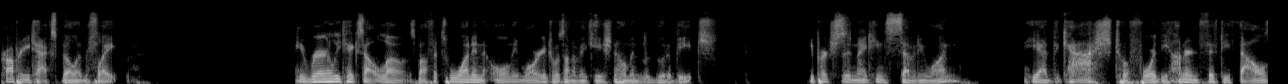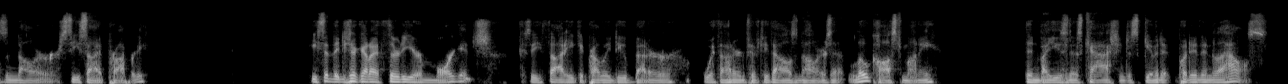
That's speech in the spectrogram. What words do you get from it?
property tax bill inflate. He rarely takes out loans. Buffett's one and only mortgage was on a vacation home in Laguna Beach. He purchased it in 1971. He had the cash to afford the $150,000 seaside property. He said that he took out a 30 year mortgage because he thought he could probably do better with $150,000 at low cost money than by using his cash and just giving it, put it into the house.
